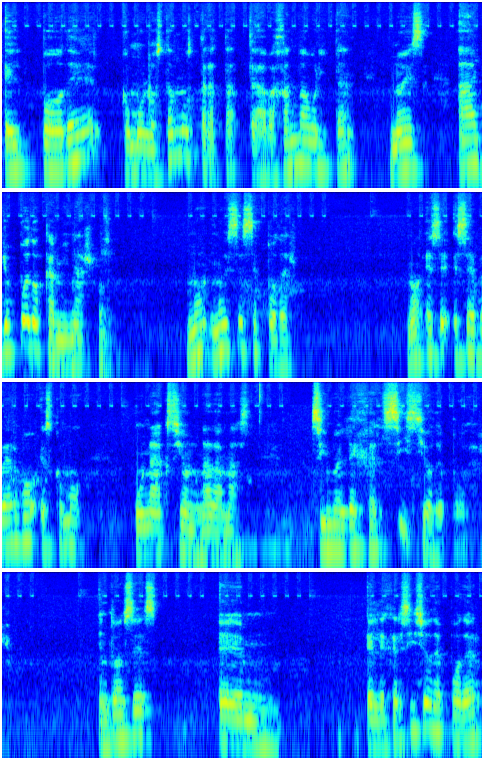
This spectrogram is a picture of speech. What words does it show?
el poder como lo estamos trabajando ahorita, no es, ah, yo puedo caminar. No, no es ese poder. No, ese, ese verbo es como una acción nada más, sino el ejercicio de poder. Entonces, em, el ejercicio de poder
